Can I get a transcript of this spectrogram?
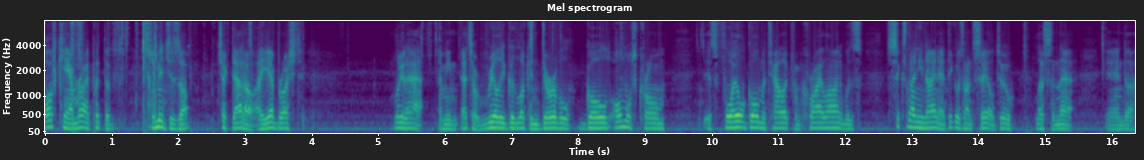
off camera. I put the images up check that out. I airbrushed. Look at that. I mean, that's a really good looking, durable gold, almost chrome. It's foil gold metallic from Krylon. It was $6.99. I think it was on sale too, less than that. And uh,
